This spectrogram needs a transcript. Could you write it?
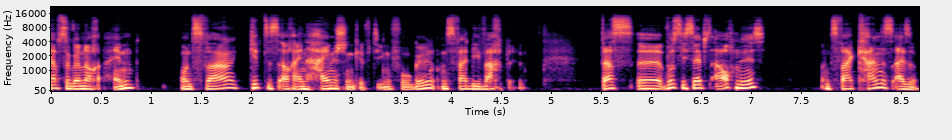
habe sogar noch einen. Und zwar gibt es auch einen heimischen giftigen Vogel, und zwar die Wachtel. Das äh, wusste ich selbst auch nicht. Und zwar kann es, also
